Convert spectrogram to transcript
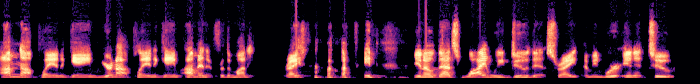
I'm not playing a game. You're not playing a game. I'm in it for the money, right? I mean, you know, that's why we do this, right? I mean, we're in it to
